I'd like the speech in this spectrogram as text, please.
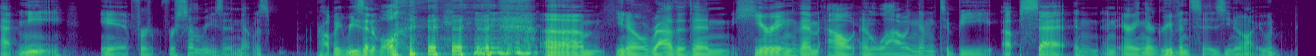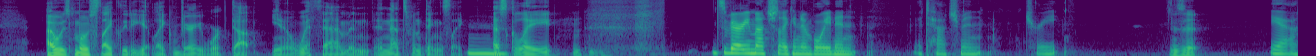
at me and for, for some reason that was probably reasonable, um, you know, rather than hearing them out and allowing them to be upset and, and airing their grievances, you know, I would, I was most likely to get like very worked up, you know, with them. And, and that's when things like escalate. It's very much like an avoidant attachment trait. Is it? Yeah.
